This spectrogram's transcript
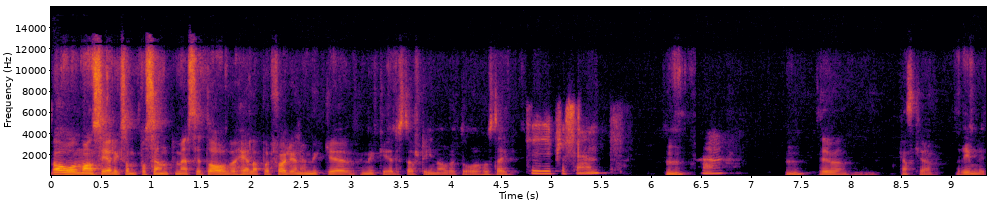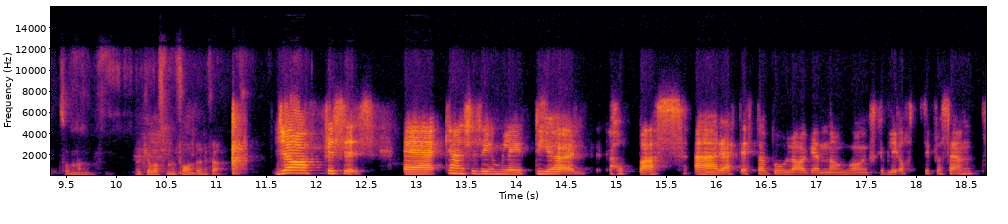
ja om man ser liksom procentmässigt av hela portföljen, hur mycket, hur mycket är det största innehavet då hos dig? 10 procent. Mm. Ja. Mm. Det är ganska rimligt, som en, det kan vara som en fond ungefär. Ja, precis. Eh, kanske rimligt. Det jag hoppas är att ett av bolagen någon gång ska bli 80 procent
